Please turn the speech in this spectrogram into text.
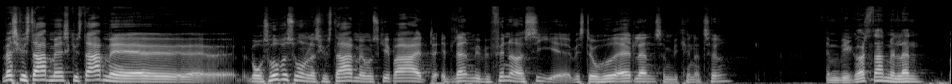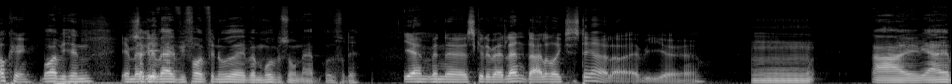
Hvad skal vi starte med? Skal vi starte med øh, vores hovedperson, eller skal vi starte med måske bare et, et land, vi befinder os i, øh, hvis det overhovedet er et land, som vi kender til? Jamen, vi kan godt starte med et land. Okay. Hvor er vi henne? Jamen, så kan det være, at vi får at finde ud af, hvem hovedpersonen er ud for det. Ja, men øh, skal det være et land, der allerede eksisterer, eller er vi... Øh... Mm, nej, ja,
